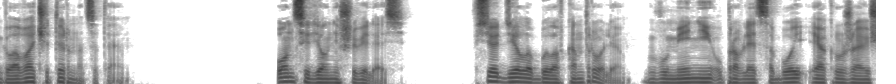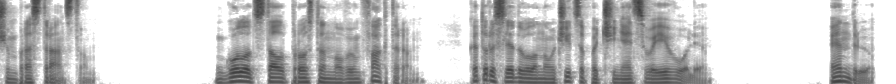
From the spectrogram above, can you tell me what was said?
Глава 14. Он сидел не шевелясь. Все дело было в контроле, в умении управлять собой и окружающим пространством. Голод стал просто новым фактором, который следовало научиться подчинять своей воле. Эндрю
